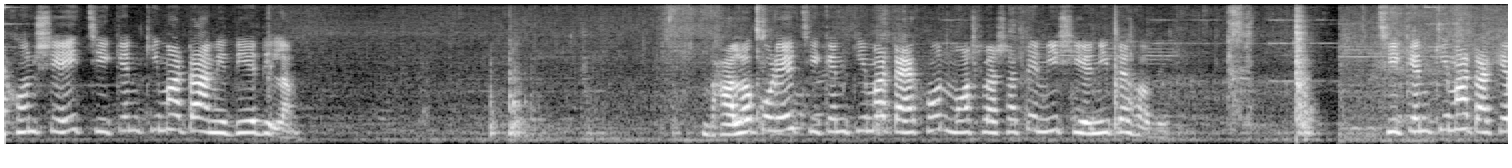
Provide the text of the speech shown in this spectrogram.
এখন সেই চিকেন কিমাটা আমি দিয়ে দিলাম। ভালো করে চিকেন কিমাটা এখন মশলার সাথে মিশিয়ে নিতে হবে। চিকেন কিমাটাকে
